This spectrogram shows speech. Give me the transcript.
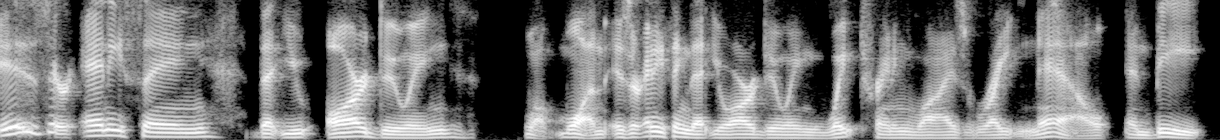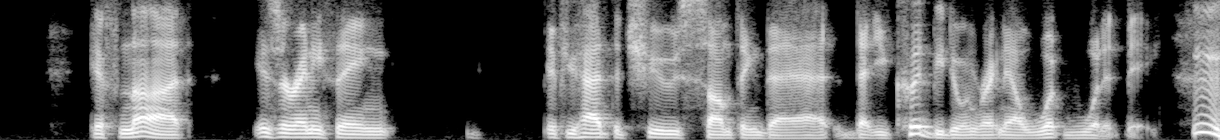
is there anything that you are doing well one is there anything that you are doing weight training wise right now and b if not is there anything if you had to choose something that that you could be doing right now what would it be Hmm.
